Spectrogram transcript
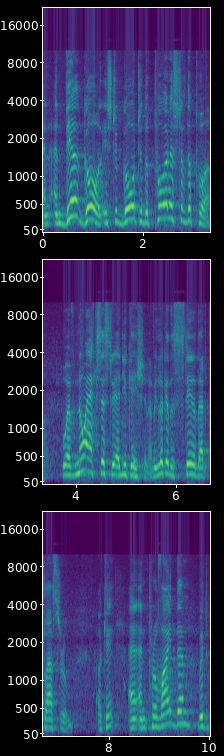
and, and their goal is to go to the poorest of the poor who have no access to education. I mean, look at the state of that classroom, okay? And, and provide them with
